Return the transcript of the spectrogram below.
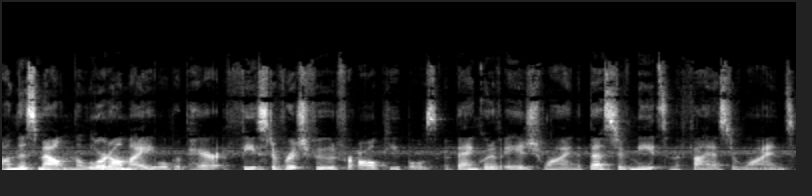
on this mountain the Lord Almighty will prepare a feast of rich food for all peoples, a banquet of aged wine, the best of meats and the finest of wines.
